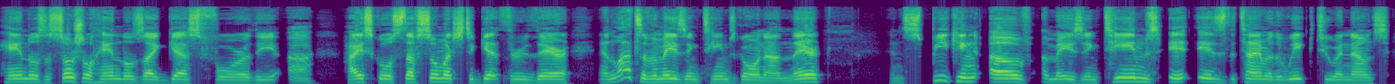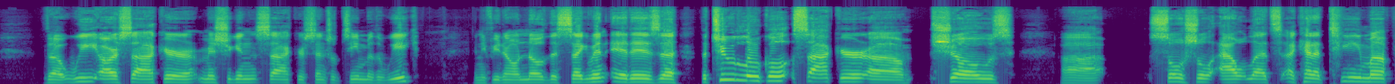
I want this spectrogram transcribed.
handles, the social handles, I guess, for the uh, high school stuff. So much to get through there, and lots of amazing teams going on there. And speaking of amazing teams, it is the time of the week to announce the We Are Soccer Michigan Soccer Central Team of the Week. And if you don't know this segment, it is uh, the two local soccer uh, shows, uh, social outlets. I kind of team up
